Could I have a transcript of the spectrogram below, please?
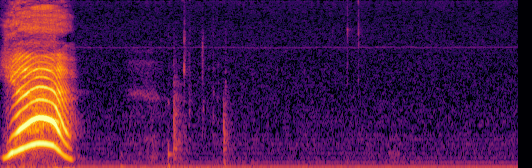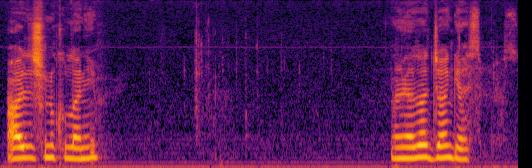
Yeah! Hadi şunu kullanayım. En azından can gelsin biraz.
